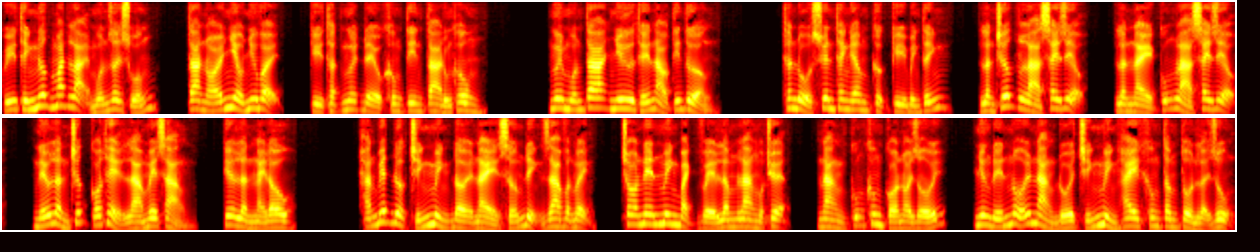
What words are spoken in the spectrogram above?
Quý thính nước mắt lại muốn rơi xuống, ta nói nhiều như vậy, kỳ thật ngươi đều không tin ta đúng không? Ngươi muốn ta như thế nào tin tưởng? Thân đổ xuyên thanh âm cực kỳ bình tĩnh, lần trước là say rượu, lần này cũng là say rượu, nếu lần trước có thể là mê sảng, kia lần này đâu? Hắn biết được chính mình đời này sớm định ra vận mệnh, cho nên minh bạch về lâm lang một chuyện, nàng cũng không có nói dối, nhưng đến nỗi nàng đối chính mình hay không tâm tồn lợi dụng,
